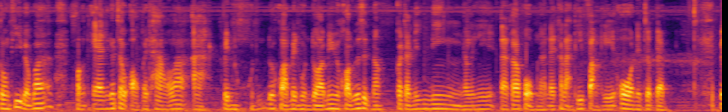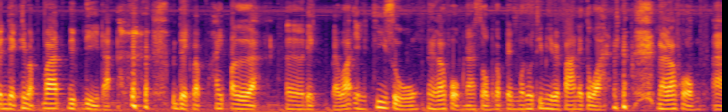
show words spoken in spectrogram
ตรงที่แบบว่าฝั่งแอนก็จะออกไปทางว่าอะเป็นหุ่นด้วยความเป็นหุ่นดอยไม่มีความรู้สึกเนาะก็จะนิ่งๆอะไรอย่างนี้นะครับผมนะในขณะที่ฝั่งเอโอเนี่ยจะแบบเป็นเด็กที่แบบว่าดีดอะ่ะเป็นเด็กแบบไฮเปอร์อะเออเด็กแบบว่า energy สูงนะครับผมนะสมกับเป็นมนุษย์ที่มีไฟฟ้าในตัวนะครับผมอะ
